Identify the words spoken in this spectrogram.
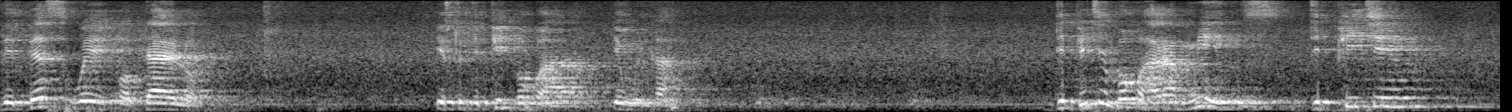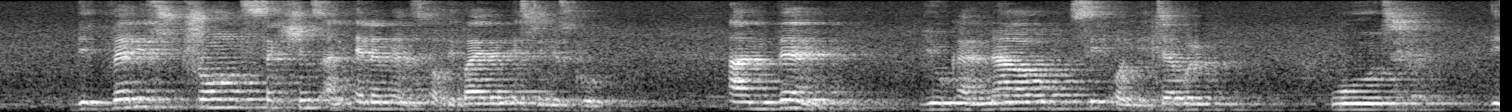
the best way of dialogue is to defeat Boko Haram if we. Defeating Boko Haram means defeating the very strong sections and elements of the violent extremist group. And then you can now sit on the table with the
